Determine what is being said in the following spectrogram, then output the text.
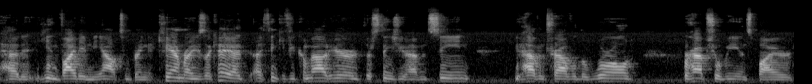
had he invited me out to bring a camera. He's like, "Hey, I, I, think if you come out here, there's things you haven't seen, you haven't traveled the world. Perhaps you'll be inspired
